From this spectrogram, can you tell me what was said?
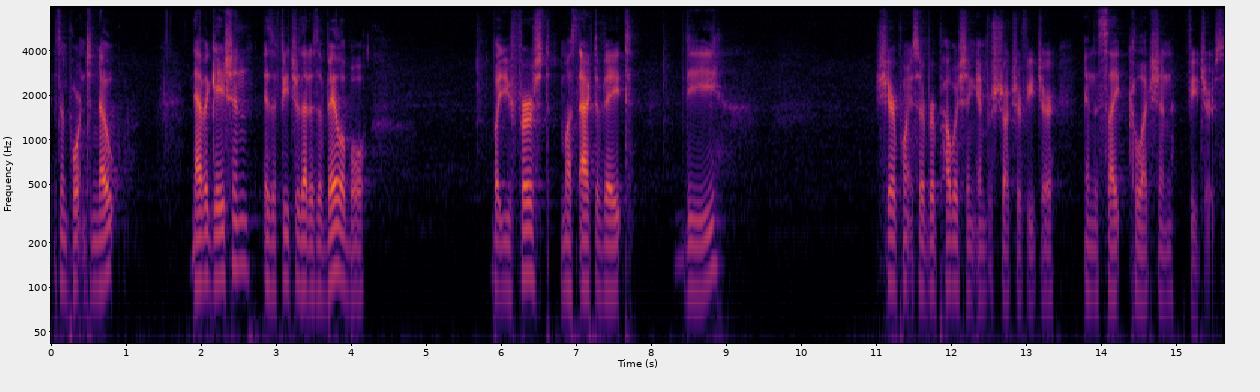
It's important to note, navigation is a feature that is available but you first must activate the SharePoint Server Publishing Infrastructure feature in the Site Collection features.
